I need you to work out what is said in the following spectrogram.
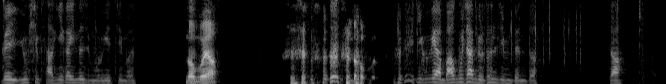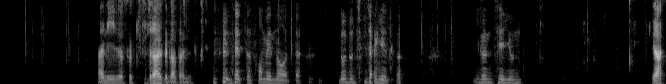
왜 64기가 있는지 모르겠지만. 너 뭐야? 너, 뭐- 이거 그냥 마구잡이로 던지면 된다. 자, 아니, 이 녀석 주작을 하다니. 됐다, 소매 넣었다. 너도 주작했다. 이런 재윤. 야,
